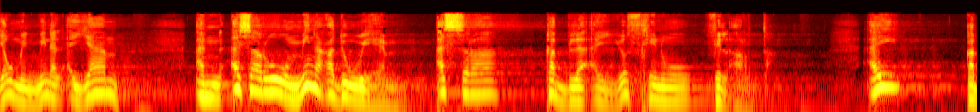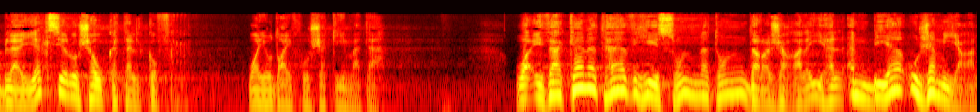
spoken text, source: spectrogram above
يوم من الأيام أن أسروا من عدوهم أسرى قبل أن يثخنوا في الأرض. أي قبل أن يكسروا شوكة الكفر ويضعفوا شكيمته وإذا كانت هذه سنة درج عليها الأنبياء جميعا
